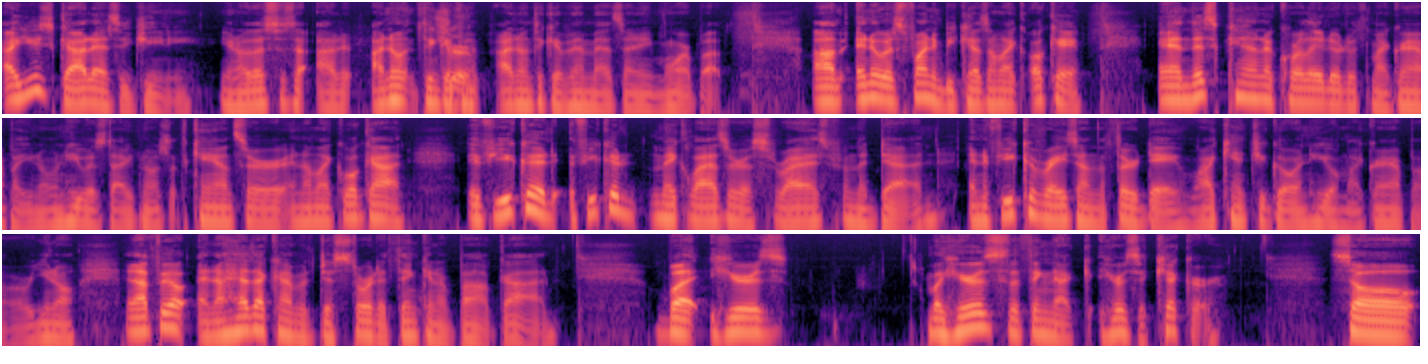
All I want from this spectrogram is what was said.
I use God as a genie. You know, this is a, I, I don't think Sure. of him I don't think of him as anymore. But, um, and it was funny because I'm like, okay, and this kind of correlated with my grandpa. You know, when he was diagnosed with cancer, and I'm like, well, God, if you could if you could make Lazarus rise from the dead, and if you could raise on the third day, why can't you go and heal my grandpa? Or you know, and I feel and I had that kind of distorted thinking about God. But here's, but here's the thing that here's the kicker. So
